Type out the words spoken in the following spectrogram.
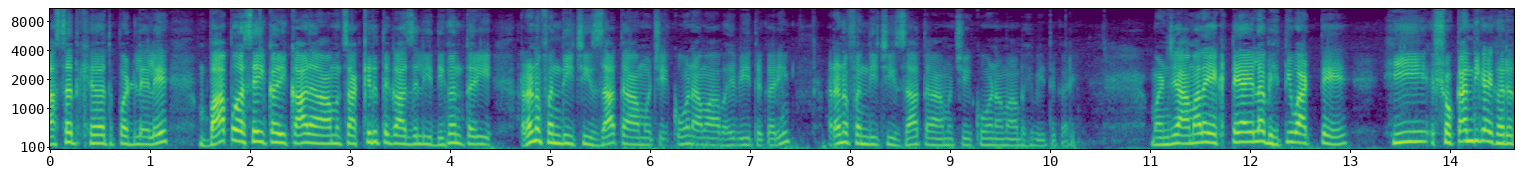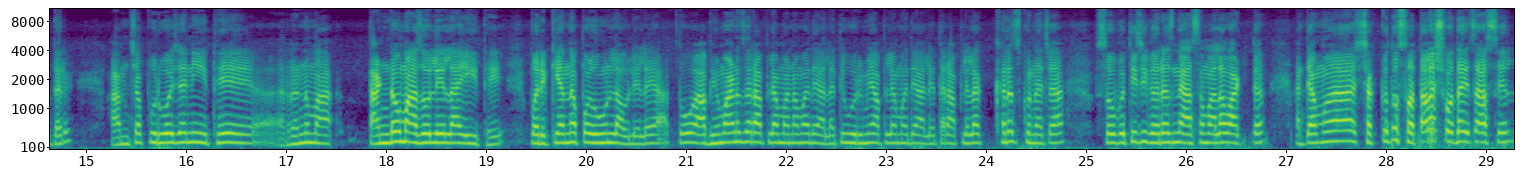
हसत खेळत पडलेले बाप असे काही काळ आमचा कीर्त गाजली दिगंतरी रणफंदीची जात आमची कोण आमा भयभीत करी? रणफंदीची जात आमची कोण आम्हा भयभीत करी? म्हणजे आम्हाला एकटे यायला भीती वाटते ही शोकांतिका आहे खरं तर? आमच्या पूर्वजांनी इथे रणमा तांडव माजवलेला आहे इथे. परकीयांना पळवून लावलेला आहे. तो अभिमान जर आपल्या मनामध्ये आला ती उर्मी आपल्यामध्ये आले तर आपल्याला खरंच कुणाच्या सोबतीची गरज नाही असं मला वाटतं. आणि त्यामुळं शक्यतो स्वतःला शोधायचं असेल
